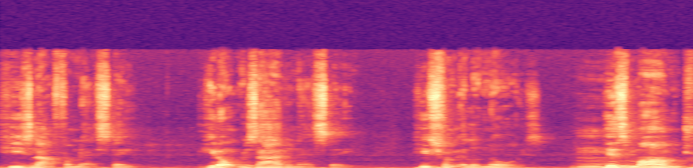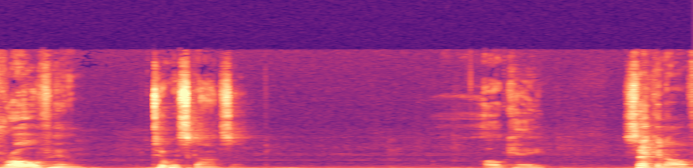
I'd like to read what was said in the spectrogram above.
he's not from that state. He don't reside in that state. He's from Illinois. Mm. His mom drove him to Wisconsin. Okay. Second off,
